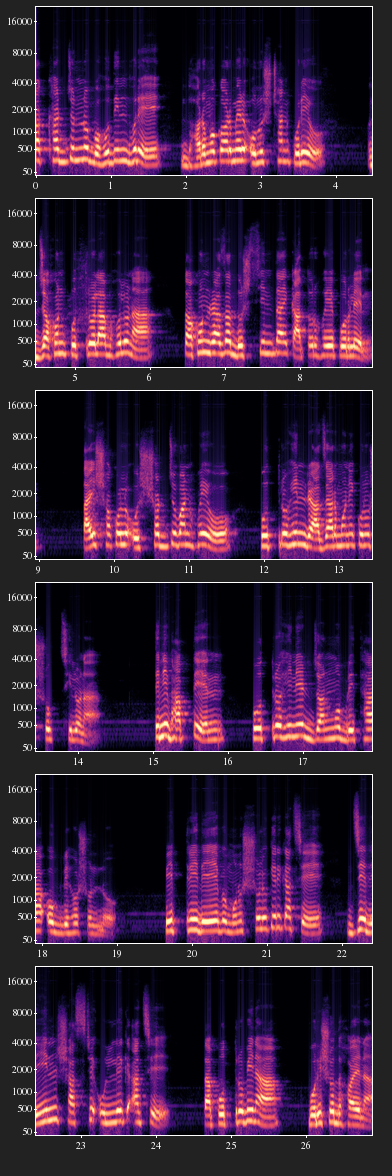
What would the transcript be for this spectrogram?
রক্ষার জন্য বহুদিন ধরে ধর্মকর্মের অনুষ্ঠান করেও যখন পুত্র লাভ হলো না, তখন রাজা দুশ্চিন্তায় কাতর হয়ে পড়লেন। তাই সকল ঐশ্বর্যবান হয়েও পুত্রহীন রাজার মনে কোনো সুখ ছিল না। ভাবতেন, পুত্রহীনের জন্ম বৃথা ও গৃহশূন্য। পিতৃদেব মনুষ্যলোকের কাছে যে ঋণ শাস্ত্রে উল্লেখ আছে, তা পুত্র বিনা পরিশোধ হয় না।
